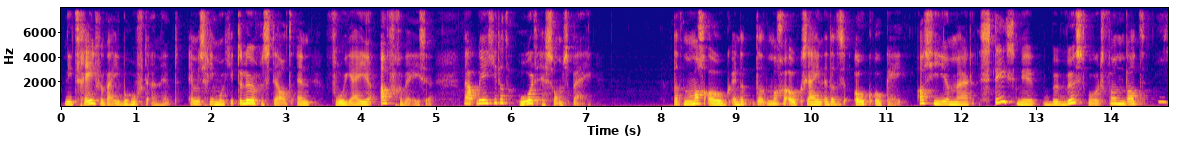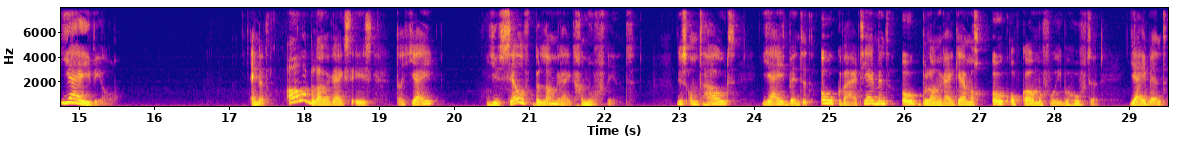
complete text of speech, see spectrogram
niet geven waar je behoefte aan hebt. En misschien word je teleurgesteld en voel jij je afgewezen. Nou, weet je, dat hoort er soms bij. Dat mag ook en dat, dat mag er ook zijn en dat is ook oké. Als je je maar steeds meer bewust wordt van wat jij wil. En het allerbelangrijkste is dat jij jezelf belangrijk genoeg vindt. Dus onthoud, Jij bent het ook waard. Jij bent ook belangrijk. Jij mag ook opkomen voor je behoeften. Jij bent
